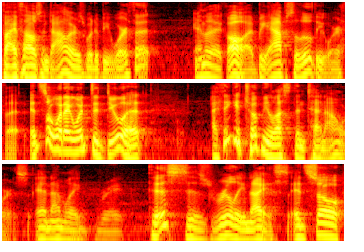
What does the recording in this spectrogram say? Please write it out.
$5,000, would it be worth it? And they're like, oh, it'd be absolutely worth it. And so when I went to do it, I think it took me less than 10 hours. And I'm like, Right. this is really nice. And so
